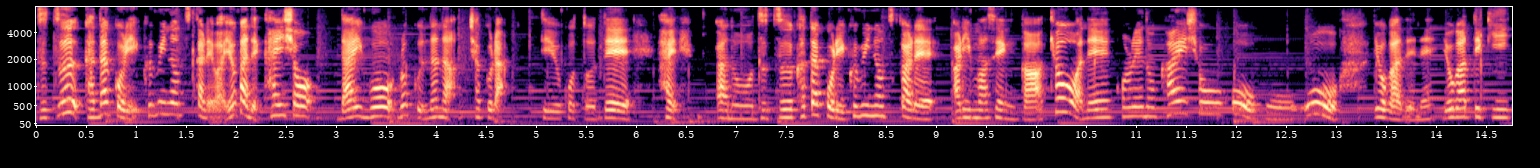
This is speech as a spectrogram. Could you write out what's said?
頭痛、肩こり、首の疲れはヨガで解消第5、6、7チャクラっていうことで、はい、あの頭痛、肩こり、首の疲れありませんか？今日はね、これの解消方法をヨガでね、ヨガ的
